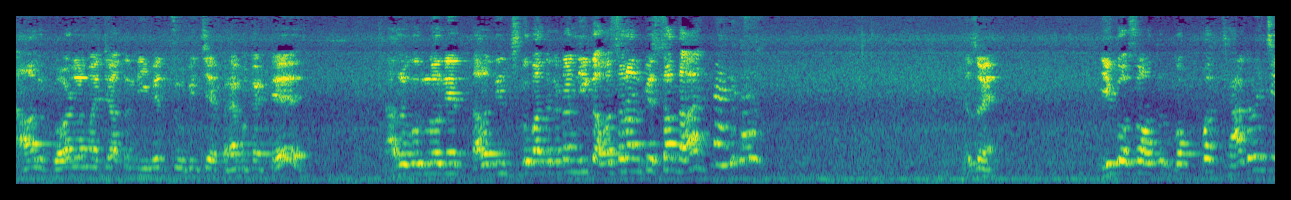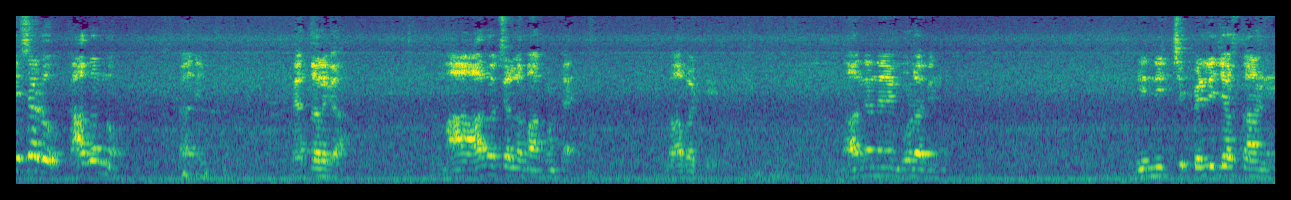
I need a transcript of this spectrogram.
నాలుగు గోడల మధ్య అతను నీ మీద చూపించే ప్రేమ కంటే నలుగురిలో నేను తలదించుకు బతకడం నీకు అవసరం అనిపిస్తుందా? నిజమే. నీకోసం అతను గొప్ప త్యాగమే చేశాడు కాదన్ను. కానీ పెద్దలుగా మా ఆలోచనలు మాకుంటాయి. కాబట్టి నా నిర్ణయం కూడా విను. నిన్నిచ్చి పెళ్ళి చేస్తానని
